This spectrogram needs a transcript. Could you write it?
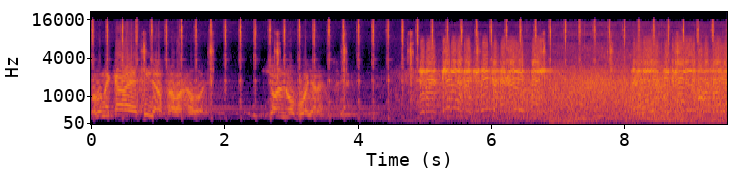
Solo me cabe decirle a los trabajadores, yo no voy a renunciar. Se mantiene la presidencia central del país, de la unidad central y de comandante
